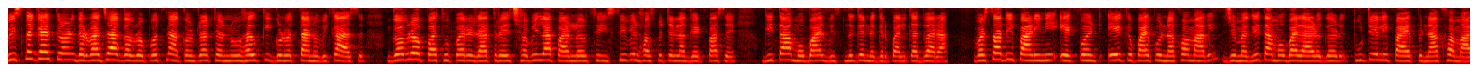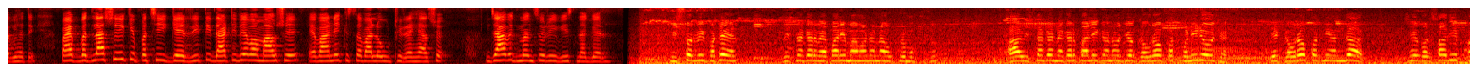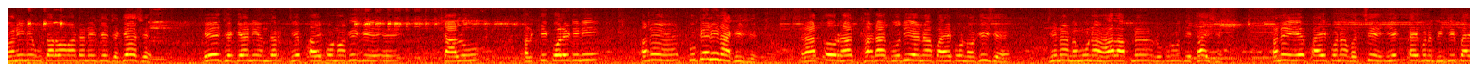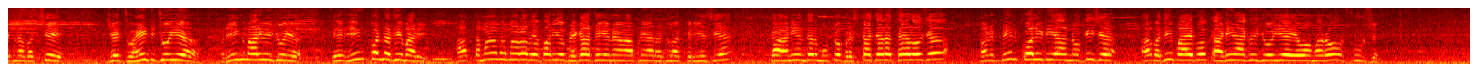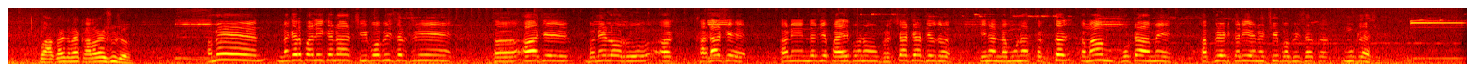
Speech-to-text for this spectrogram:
વિસનગર ત્રણ દરવાજા, ગૌરવ પથના કોન્ટ્રાક્ટરનું હલકી ગુણવત્તાનો વિકાસ, ગૌરવ પથ ઉપર રાત્રે છબીલા પાર્લરથી સિવિલ હોસ્પિટલના ગેટ પાસે ગીતા મોબાઈલ વિસનગર નગરપાલિકા દ્વારા વરસાદી પાણીની એક પોઈન્ટ એક પાઇપો નાખવામાં આવી, જેમાં ગીતા મોબાઈલ આગળ તૂટેલી પાઇપ નાખવામાં આવી હતી. પાઇપ બદલાશે કે પછી ગેરરીતિ દાટી દેવામાં આવશે એવા અનેક સવાલો ઉઠી રહ્યા છે. જાવેદ મંસૂરી, વિસનગર. ઈશ્વરભાઈ પટેલ વિસનગર વેપારી મહામંડળના ઉપપ્રમુખ છું. આ વિસનગર નગરપાલિકાનો જે ગૌરવપથ બની રહ્યો છે, એ ગૌરવપથની અંદર જે વરસાદી પાણીને ઉતારવા માટેની જે જગ્યા છે, એ જગ્યાની અંદર જે પાઇપો નાખી છે, એ ચાલુ, હલકી ક્વોલિટીની અને તૂટેલી નાખી છે. રાતો રાત ખાડા ગોદી એના પાઇપો નાખી છે, જેના નમૂના હાલ આપને રૂબરૂ દેખાય છે. અને એ પાઇપોના વચ્ચે, એક પાઇપ અને બીજી પાઇપના વચ્ચે જે જોઈન્ટ જોઈએ રિંગ મારવી જોઈએ. એ રિંગ પણ નથી મારી. આ તમામ અમારા વેપારીઓ ભેગા થઈ અને આપણે આ રજૂઆત કરીએ છીએ કે આની અંદર મોટો ભ્રષ્ટાચાર જ થયેલો છે અને બિન ક્વોલિટી આ નોખી છે. આ બધી પાઇપો કાઢી નાખવી જોઈએ એવો અમારો સૂર છે. તો આગળ તમે કાર્યવાહી શું છે? અમે નગરપાલિકાના ચીફ ઓફિસરશ્રીને આ જે બનેલો રો આ ખાડા છે અને અંદર જે પાઇપોનો ભ્રષ્ટાચાર થયો છે એના નમૂના તરત જ તમામ ફોટા અમે અપડેટ કરી અને ચીફ ઓફિસર મોકલ્યા છે.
